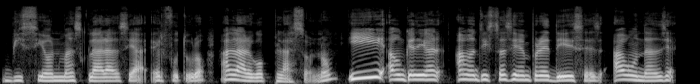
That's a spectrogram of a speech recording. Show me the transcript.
visión más clara hacia el futuro a largo plazo, ¿no? Y aunque digan, amantista siempre dices abundancia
